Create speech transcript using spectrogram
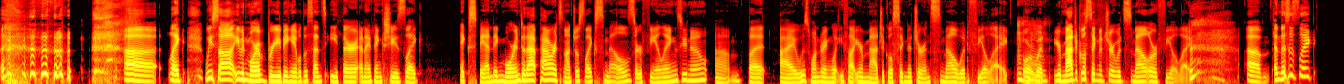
uh like we saw even more of Bree being able to sense ether and I think she's like expanding more into that power. It's not just like smells or feelings, you know. Um but I was wondering what you thought your magical signature and smell would feel like or what Mhm. your magical signature would smell or feel like. um and this is like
